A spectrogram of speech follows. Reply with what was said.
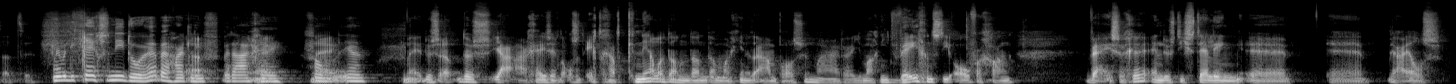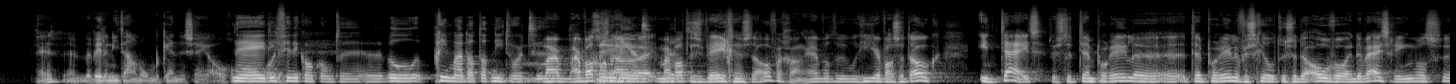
Dat, eh, Nee, maar die kreeg ze niet door hè, bij Hartlief, bij de AG. Nee. Van, Nee. Ja. Nee, dus, eh, dus ja, AG zegt als het echt gaat knellen, dan, dan, dan mag je het aanpassen. Maar je mag niet wegens die overgang wijzigen. En dus die stelling, eh, eh, ja, Els, we willen niet aan een onbekende CEO. Nee, die vind ik ook onte. Ik bedoel, prima dat dat niet wordt. eh, Maar, maar, wat is nou, eh, maar wat is wegens de overgang? Hè? Want hier was het ook in tijd. Dus de temporele, eh, het temporele verschil tussen de OVO en de wijziging was eh,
